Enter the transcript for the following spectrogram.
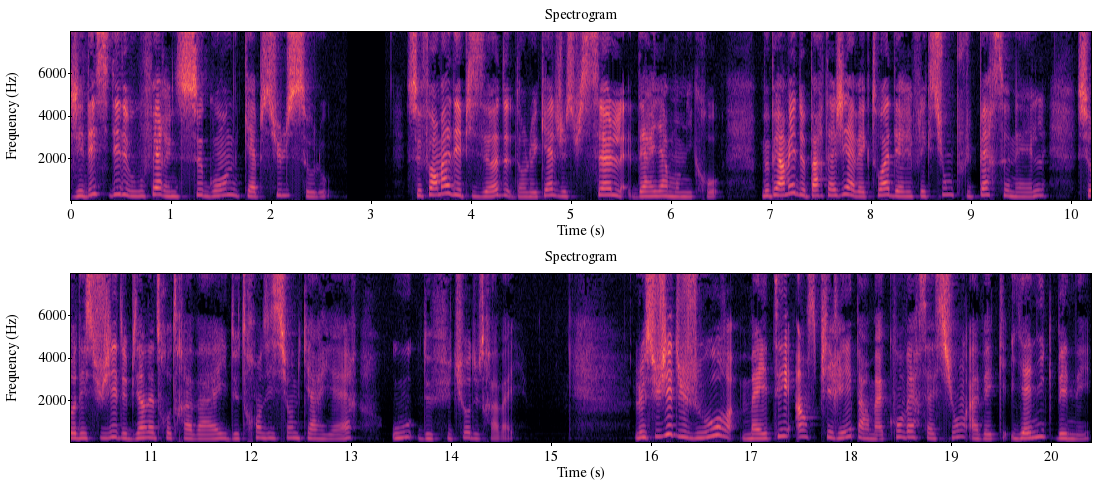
j'ai décidé de vous faire une seconde capsule solo. Ce format d'épisode, dans lequel je suis seule derrière mon micro, me permet de partager avec toi des réflexions plus personnelles sur des sujets de bien-être au travail, de transition de carrière ou de futur du travail. Le sujet du jour m'a été inspiré par ma conversation avec Yannick Bénet,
